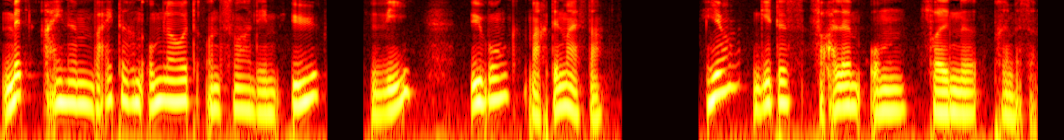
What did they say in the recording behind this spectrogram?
mit einem weiteren Umlaut und zwar dem Ü wie Übung macht den Meister. Hier geht es vor allem um folgende Prämisse.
